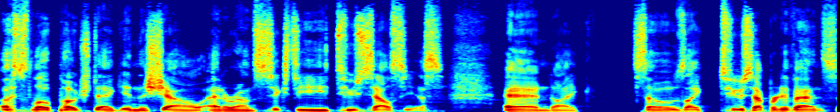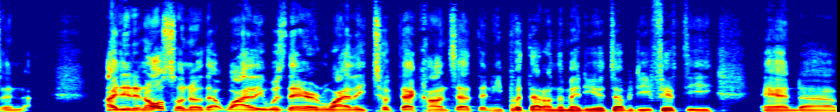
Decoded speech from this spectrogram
a slow poached egg in the shell at around 62 Celsius. And like, so it was like two separate events. And I didn't also know that Wylie was there and Wylie took that concept and he put that on the menu at WD50. And, uh,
